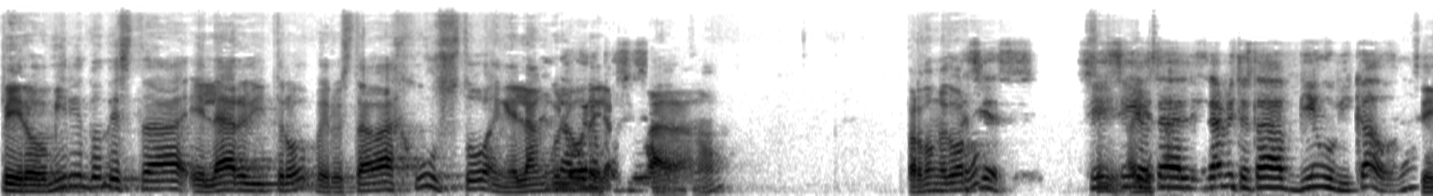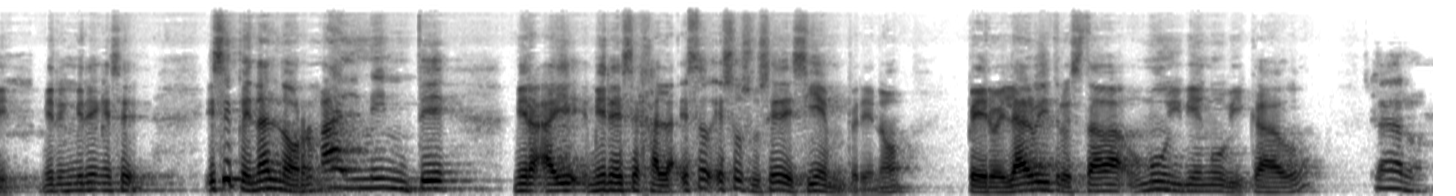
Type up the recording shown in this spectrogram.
Pero miren dónde está el árbitro, pero estaba justo en el ángulo de la jugada, ¿no? Perdón, Eduardo. Así es. Sí, sí, el árbitro estaba bien ubicado, ¿no? Sí, miren, miren ese, ese penal normalmente, mira, ahí, mire ese jala, eso, eso sucede siempre, ¿no? Pero el árbitro estaba muy bien ubicado. Claro.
